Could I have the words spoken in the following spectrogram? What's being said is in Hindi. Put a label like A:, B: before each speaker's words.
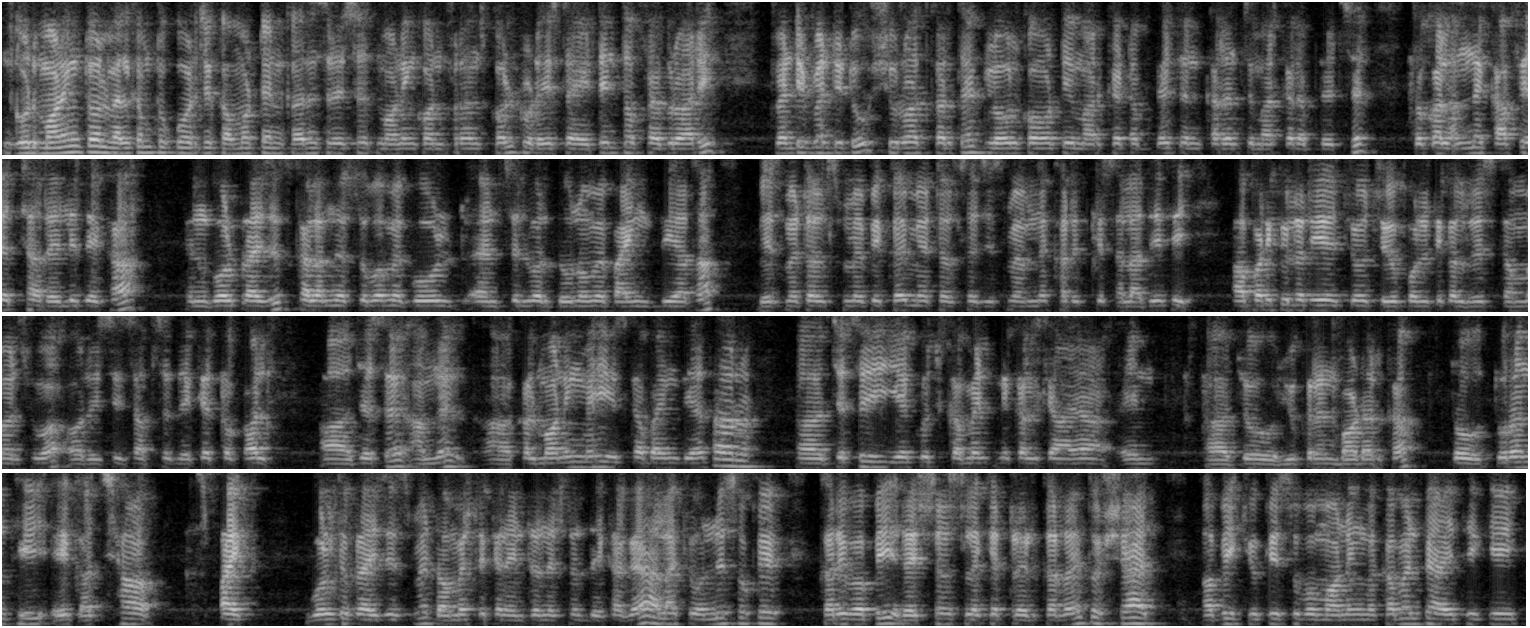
A: Good morning to all. Welcome to Kochi Commodity and Currency Research Morning Conference Call. Today is the 18th of February 2022. शुरुआत करते हैं global commodity market update and currency market update से तो कल हमने काफ़ी अच्छा रैली देखा इन गोल्ड प्राइसेस कल हमने सुबह में गोल्ड एंड सिल्वर दोनों में बाइंग दिया था बेस मेटल्स में भी कई मेटल्स है जिसमें हमने खरीद की सलाह दी थी पर्टिकुलर ये जो जियोपॉलिटिकल रिस्क कमर्ज हुआ और इस हिसाब से देखे तो कल जैसे हमने कल मॉर्निंग में ही इसका बाइंग दिया था और जैसे ही ये कुछ कमेंट निकल के आया इन जो यूक्रेन बॉर्डर का तो तुरंत ही एक अच्छा स्पाइक गोल्ड के प्राइसेस में डोमेस्टिक एंड इंटरनेशनल देखा गया। हालाँकि 1900 के करीब अभी रेजिस्टेंस लेके ट्रेड कर रहे हैं तो शायद अभी, क्योंकि सुबह मॉर्निंग में कमेंट पे आई थी कि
